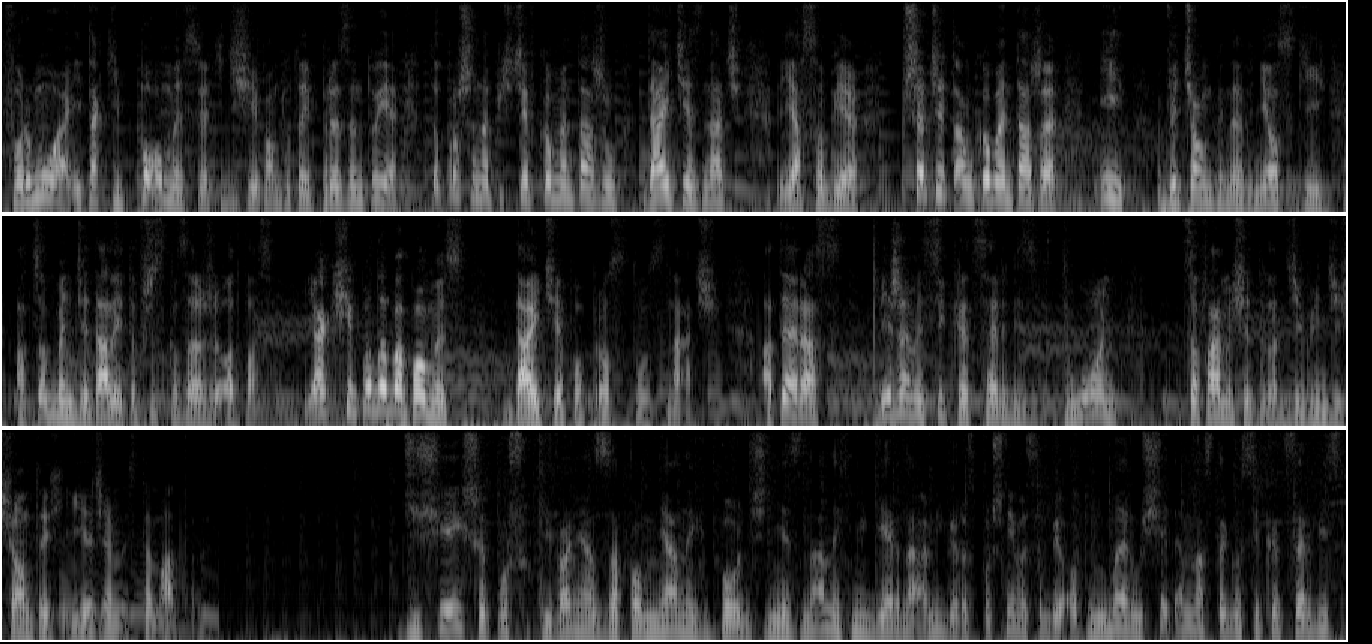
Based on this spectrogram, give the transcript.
formuła i taki pomysł, jaki dzisiaj Wam tutaj prezentuję, to proszę napiszcie w komentarzu, dajcie znać, ja sobie przeczytam komentarze i wyciągnę wnioski, a co będzie dalej, to wszystko zależy od Was. Jak się podoba pomysł, dajcie po prostu znać. A teraz bierzemy Secret Service w dłoń, cofamy się do lat 90. i jedziemy z tematem. Dzisiejsze poszukiwania zapomnianych bądź nieznanych mi gier na Amigę rozpoczniemy sobie od numeru 17 Secret Service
